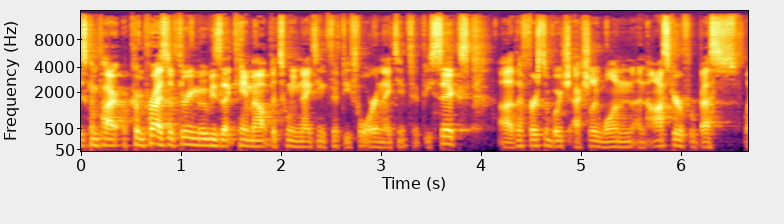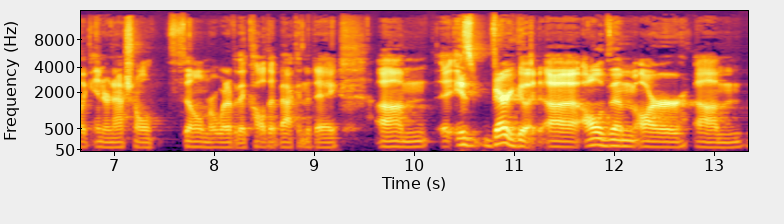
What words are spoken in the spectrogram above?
is compi- comprised of three movies that came out between 1954 and 1956. Uh, the first of which actually won an Oscar for best like international film or whatever they called it back in the day, um, is very good. Uh, all of them are. Um,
